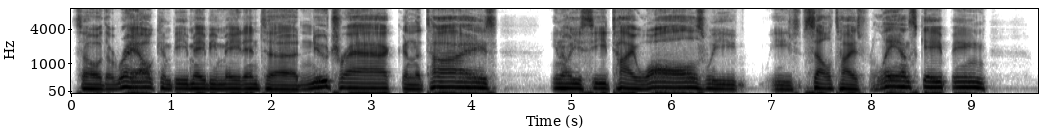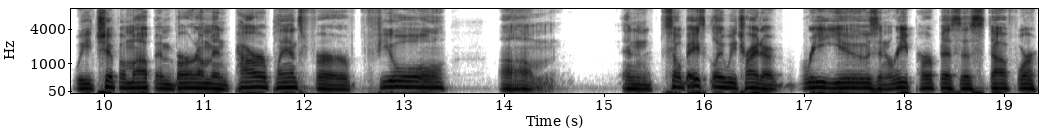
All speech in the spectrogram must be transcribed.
So the rail can be maybe made into new track and the ties. You know, you see tie walls. We we sell ties for landscaping. We chip them up and burn them in power plants for fuel. Um, and so basically, we try to reuse and repurpose this stuff. We're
